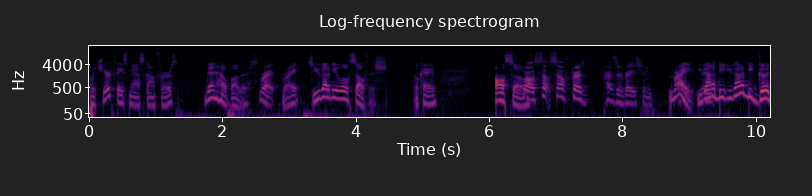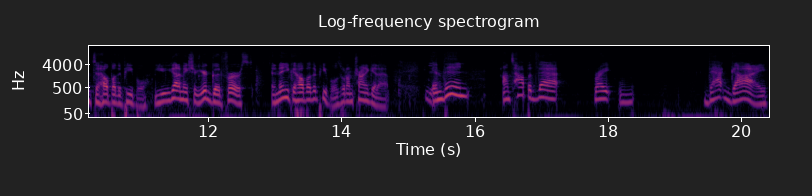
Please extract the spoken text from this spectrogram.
put your face mask on first then help others Right. right so you got to be a little selfish okay also Well, self preservation. Right. You gotta be you gotta be good to help other people. You, you gotta make sure you're good first, and then you can help other people. Is what I'm trying to get at. And then on top of that, right, that guy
